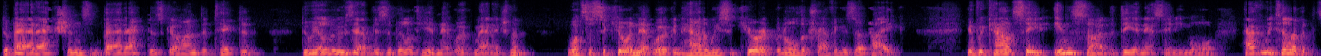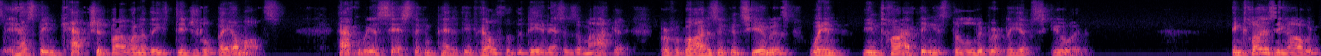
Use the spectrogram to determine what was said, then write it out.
Do bad actions and bad actors go undetected? Do we lose our visibility in network management? What's a secure network and how do we secure it when all the traffic is opaque? If we can't see inside the DNS anymore, how can we tell if it has been captured by one of these digital behemoths? How can we assess the competitive health of the DNS as a market for providers and consumers when the entire thing is deliberately obscured? In closing, I would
